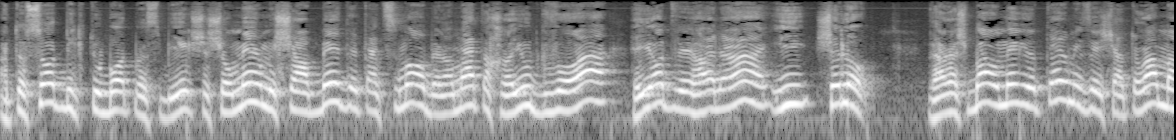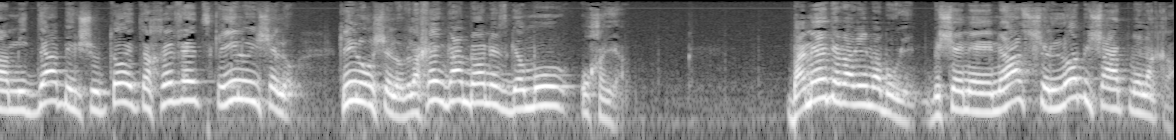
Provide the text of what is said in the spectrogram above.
התוספות בכתובות מסביר ששומר משעבד את עצמו ברמת אחריות גבוהה, היות וההנאה היא שלו. והרשב"א אומר יותר מזה, שהתורה מעמידה ברשותו את החפץ כאילו היא שלו, כאילו הוא שלו, ולכן גם באונס גמור הוא חייב. במה דברים אמורים? בשנאנס שלא בשעת מלאכה,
